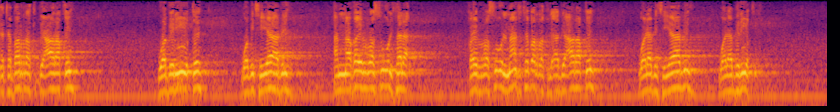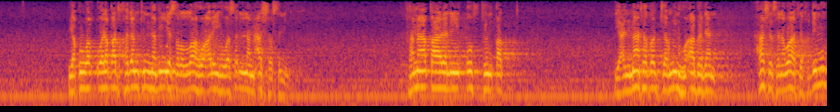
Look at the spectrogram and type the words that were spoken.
نتبرك بعرقه وبريقه وبثيابه أما غير الرسول فلا. غير الرسول ما تتبرك لا بعرقه ولا بثيابه ولا بريقه. يقول ولقد خدمت النبي صلى الله عليه وسلم عشر سنين فما قال لي أف قط يعني ما تضجر منه ابدا. عشر سنوات يخدمه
